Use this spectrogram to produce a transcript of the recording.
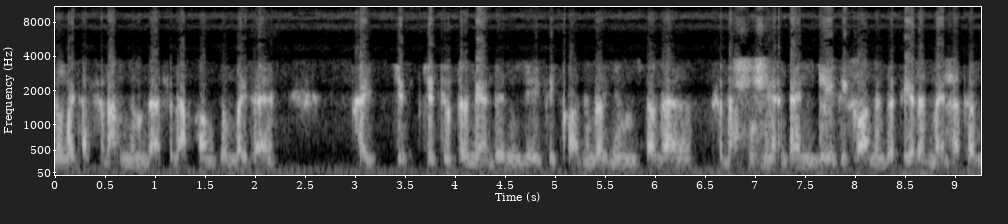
សូម្បីតែស្ដាប់ខ្ញុំមិនដែលស្ដាប់ផងសូម្បីតែហើយជាជាទូទៅអ្នកដែលនិយាយពីគាត់ហ្នឹងក៏ខ្ញុំមិនសូវដែលស្ដាប់អ្នកដែលនិយាយពីគាត់ហ្នឹងទៅទៀតមិនមែនតែត្រឹម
